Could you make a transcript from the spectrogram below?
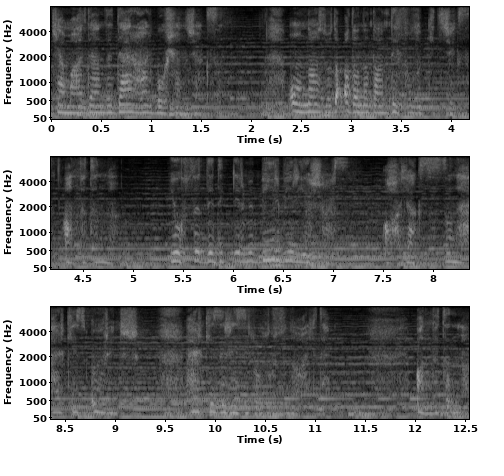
Kemal'den de derhal boşanacaksın. Ondan sonra da Adana'dan defolup gideceksin. Anladın mı? Yoksa dediklerimi bir bir yaşarsın. Ahlaksızlığını herkes öğrenir. Herkese rezil olursun Halide. Anladın mı?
